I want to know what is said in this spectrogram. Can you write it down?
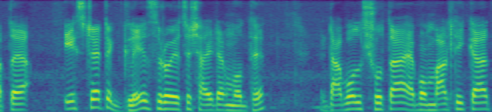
আপনার এক্সট্রা একটা গ্লেজ রয়েছে শাড়িটার মধ্যে। ডাবল সুতা এবং মাল্টি কাজ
